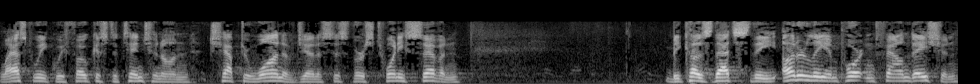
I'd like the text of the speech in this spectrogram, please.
Last week we focused attention on chapter 1 of Genesis, verse 27, because that's the utterly important foundation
